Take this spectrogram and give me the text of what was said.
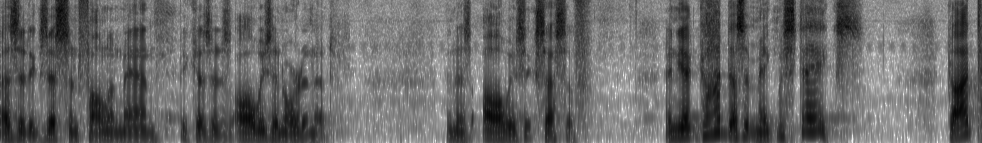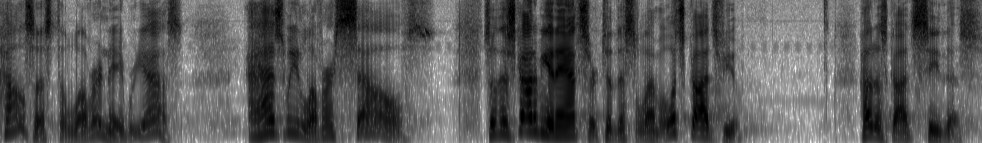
as it exists in fallen man, because it is always inordinate and is always excessive. And yet, God doesn't make mistakes. God tells us to love our neighbor, yes, as we love ourselves. So there's got to be an answer to this dilemma. What's God's view? How does God see this?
